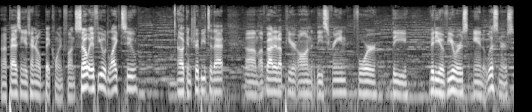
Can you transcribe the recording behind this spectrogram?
uh, Paznia General Bitcoin Fund. So if you would like to contribute to that, um, I've got it up here on the screen for the video viewers and listeners.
